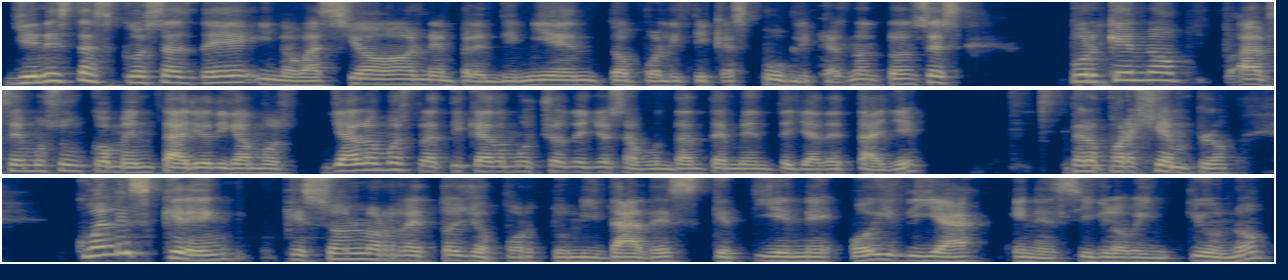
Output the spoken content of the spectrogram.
y en estas cosas de innovación, emprendimiento, políticas públicas, ¿no? Entonces, ¿por qué no hacemos un comentario? Digamos, ya lo hemos platicado mucho de ellos abundantemente y a detalle, pero por ejemplo, ¿cuáles creen que son los retos y oportunidades que tiene hoy día en el siglo XXI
